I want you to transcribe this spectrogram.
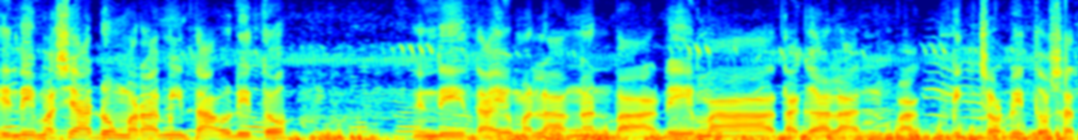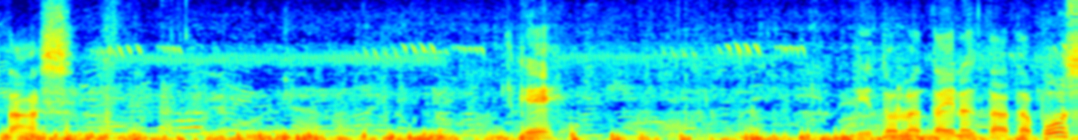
hindi masyadong maraming tao dito. Hindi tayo malangan ba, di matagalan pag picture dito sa taas. Okay. Dito lang tayo nagtatapos.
